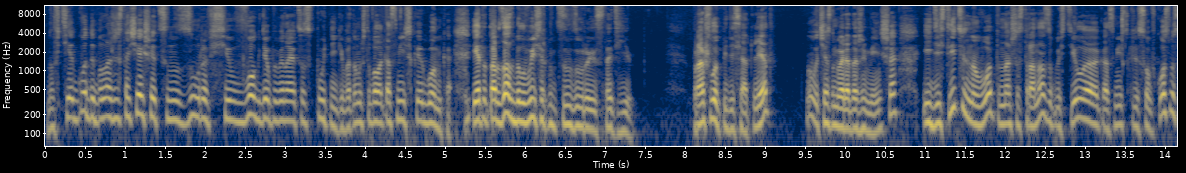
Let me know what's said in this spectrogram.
Но в те годы была жесточайшая цензура всего, где упоминаются спутники, потому что была космическая гонка. И этот абзац был вычеркнут цензурой из статьи. Прошло 50 лет, ну, честно говоря, даже меньше. И действительно, вот наша страна запустила космический лесов в космос,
